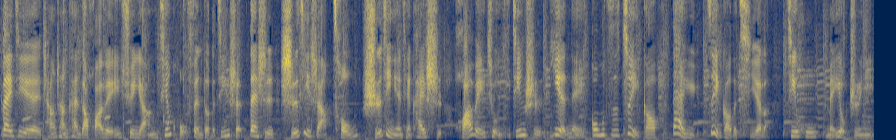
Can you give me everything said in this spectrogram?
外界常常看到华为宣扬艰苦奋斗的精神，但是实际上从十几年前开始，华为就已经是业内工资最高、待遇最高的企业了，几乎没有之一。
